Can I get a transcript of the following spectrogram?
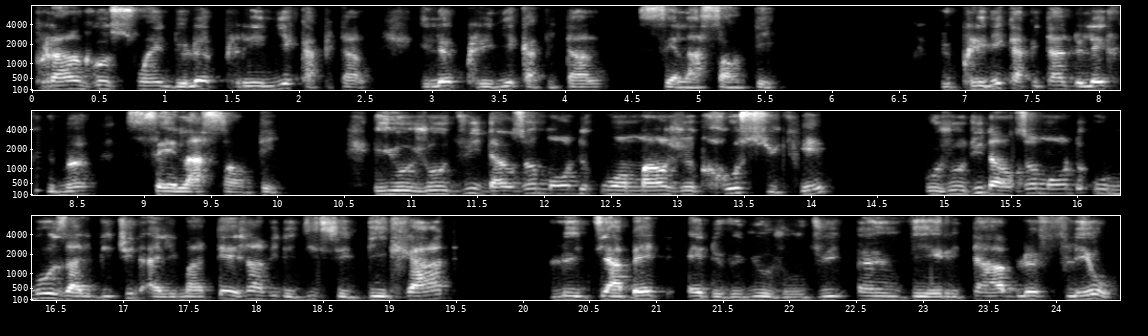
prendre soin de leur premier capital. Et leur premier capital, c'est la santé. Le premier capital de l'être humain, c'est la santé. Et aujourd'hui, dans un monde où on mange trop sucré, aujourd'hui, dans un monde où nos habitudes alimentaires, j'ai envie de dire, se dégradent, le diabète est devenu aujourd'hui un véritable fléau.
